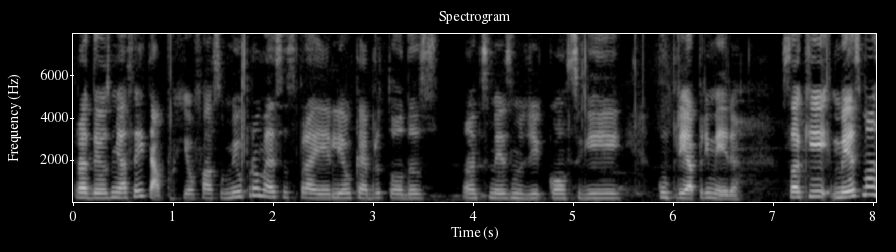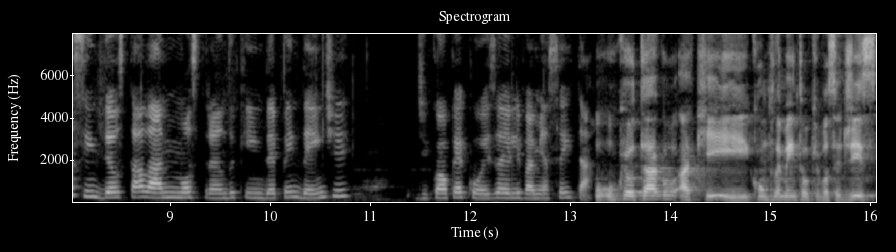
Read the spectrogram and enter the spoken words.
para Deus me aceitar, porque eu faço mil promessas para Ele e eu quebro todas antes mesmo de conseguir cumprir a primeira. Só que mesmo assim, Deus está lá me mostrando que independente de qualquer coisa, ele vai me aceitar. O, que eu trago aqui e complementa o que você diz,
